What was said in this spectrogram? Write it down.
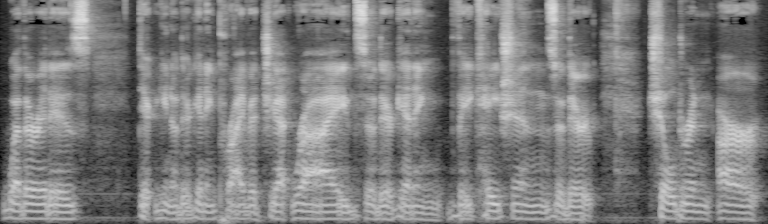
whether it is they're you know they're getting private jet rides or they're getting vacations or their children are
